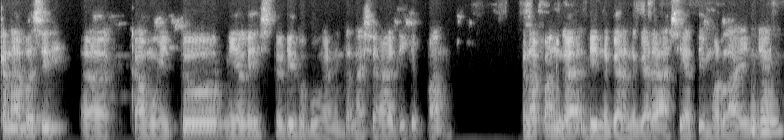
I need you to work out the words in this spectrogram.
kenapa sih eh, kamu itu milih studi hubungan internasional di Jepang? Kenapa nggak di negara-negara Asia Timur lainnya? Mm-mm.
